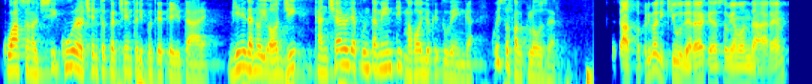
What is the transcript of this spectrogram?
Qua sono al sicuro al 100% di poterti aiutare. Vieni da noi oggi, cancello gli appuntamenti, ma voglio che tu venga. Questo fa il closer. Esatto, prima di chiudere, che adesso dobbiamo andare,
